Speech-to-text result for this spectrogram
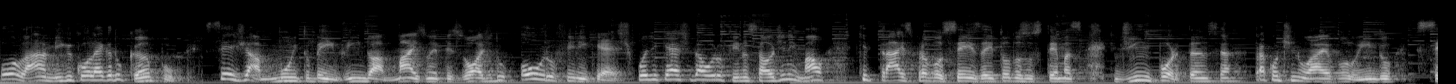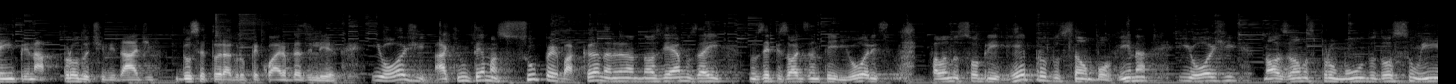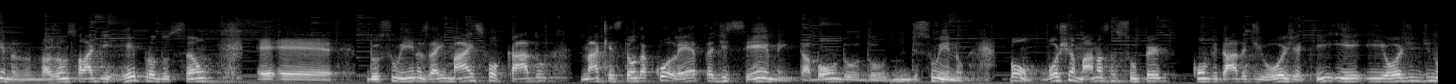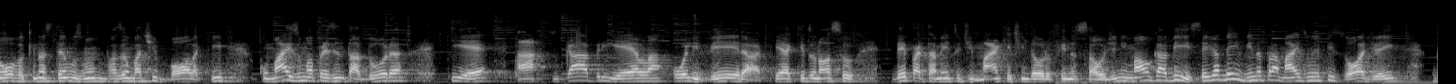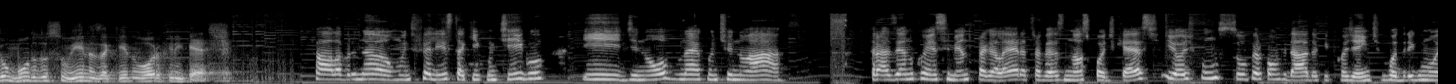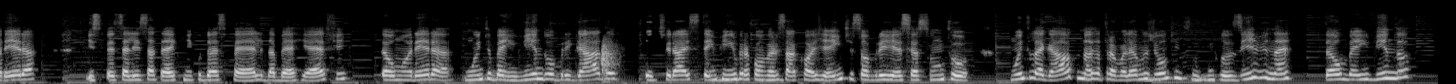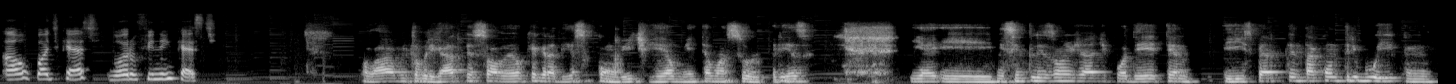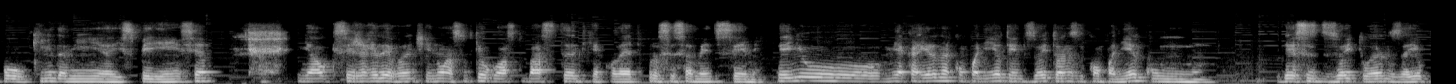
Olá, amigo e colega do campo. Seja muito bem-vindo a mais um episódio do Ouro Finicast, podcast da Ouro Fino Saúde Animal, que traz para vocês aí todos os temas de importância para continuar evoluindo sempre na produtividade do setor agropecuário brasileiro. E hoje, aqui um tema super bacana, né? Nós viemos aí nos episódios anteriores falando sobre reprodução bovina e hoje nós vamos para o mundo dos suínos, nós vamos falar de reprodução é, é, dos suínos aí mais focado na questão da coleta de sêmen, tá bom? Do, do de suíno. Bom, vou chamar nossa super convidada de hoje aqui e, e, hoje de novo aqui nós temos vamos fazer um bate-bola aqui com mais uma apresentadora que é a Gabriela Oliveira que é aqui do nosso departamento de marketing da Orofino Saúde Animal Gabi seja bem-vinda para mais um episódio aí do mundo dos suínos aqui no Orofinicast Fala Brunão muito feliz estar aqui contigo e de novo né continuar trazendo conhecimento para a galera através do nosso podcast e hoje com um super convidado aqui com a gente, o Rodrigo Moreira, especialista técnico do SPL da BRF. Então, Moreira, muito bem-vindo, obrigado por tirar esse tempinho para conversar com a gente sobre esse assunto muito legal que nós já trabalhamos junto, inclusive, né? Então, bem-vindo ao podcast Ouro Finencast. Olá, muito obrigado, pessoal. Eu que agradeço o convite, realmente é uma surpresa e, e me sinto lisonjeado de poder ter, e espero tentar contribuir com um pouquinho da minha experiência em algo que seja relevante em um assunto que eu gosto bastante, que é coleta e processamento de sêmen. Tenho minha carreira na companhia, eu tenho 18 anos de companhia, com desses 18 anos aí eu,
